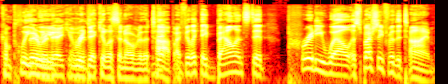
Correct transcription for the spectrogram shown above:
completely They're ridiculous. ridiculous and over the top. I feel like they balanced it pretty well, especially for the time.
